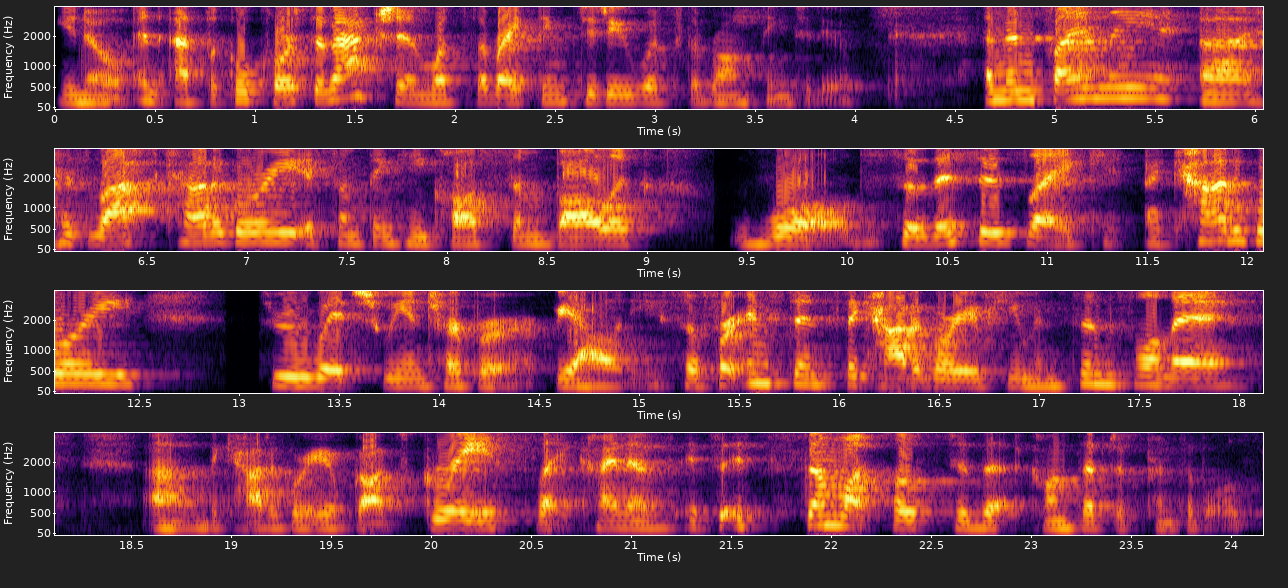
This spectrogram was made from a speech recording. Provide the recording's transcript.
you know, an ethical course of action. What's the right thing to do? What's the wrong thing to do? And then finally, uh, his last category is something he calls symbolic world. So, this is like a category through which we interpret reality. So, for instance, the category of human sinfulness um, the category of God's grace, like kind of it's it's somewhat close to the concept of principles.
